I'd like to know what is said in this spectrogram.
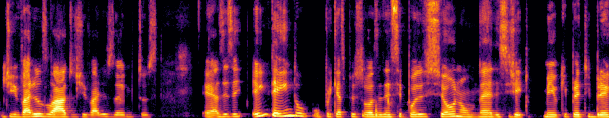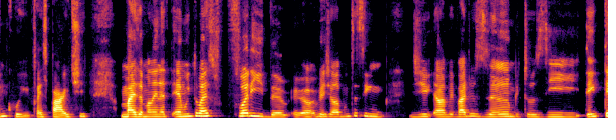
de vários lados, de vários âmbitos. É, às vezes eu entendo o porquê as pessoas às vezes se posicionam, né, desse jeito meio que preto e branco e faz parte, mas a Malena é muito mais florida. Eu vejo ela muito assim, de ela vê vários âmbitos e tenta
